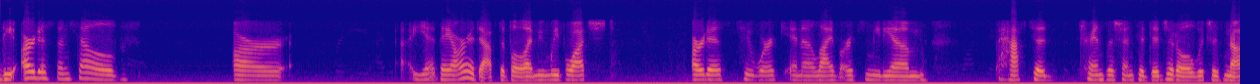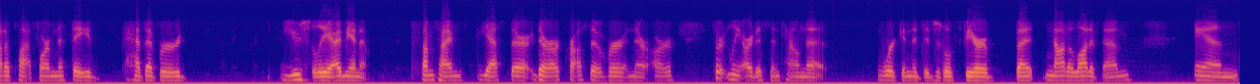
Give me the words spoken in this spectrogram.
The artists themselves are, yeah, they are adaptable. I mean, we've watched artists who work in a live arts medium have to transition to digital, which is not a platform that they have ever usually. I mean, sometimes yes, there there are crossover, and there are certainly artists in town that work in the digital sphere, but not a lot of them. And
